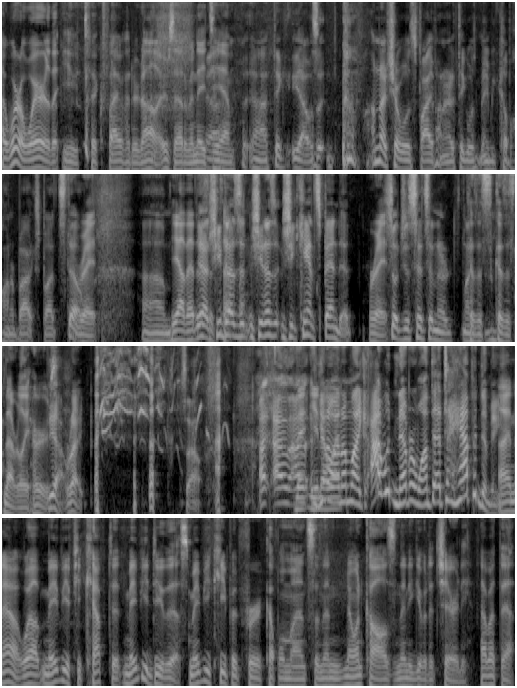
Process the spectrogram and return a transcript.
We're aware that you took five hundred dollars out of an ATM. Yeah, I think yeah, it was. I'm not sure it was 500. I think it was maybe a couple hundred bucks, but still. Right. yeah, that is. Um, Yeah, she doesn't. one, She doesn't. She can't spend it. Right. So it just sits in her. Like, because it's because it's not really hers. yeah. Right. so, I, I, I you, you know, know and? I'm like, I would never want that to happen to me. I know. Well, maybe if you kept it, maybe you do this. Maybe you keep it for a couple months and then no one calls and then you give it to charity. How about that?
